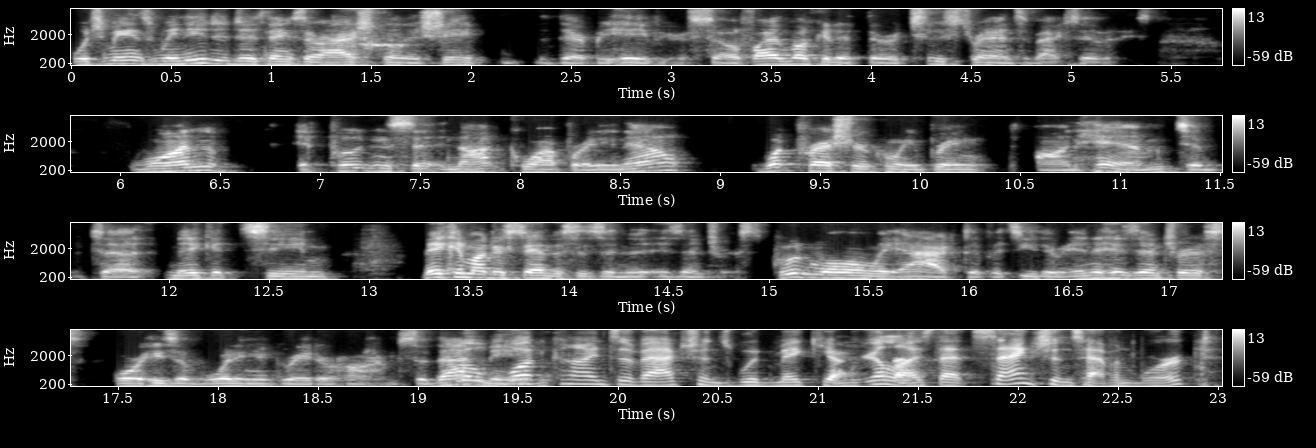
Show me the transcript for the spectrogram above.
Which means we need to do things that are actually going to shape their behavior. So if I look at it, there are two strands of activities. One, if Putin's not cooperating now, what pressure can we bring on him to, to make it seem make him understand this is in his interest. Putin will only act if it's either in his interest or he's avoiding a greater harm. So that well, means what kinds of actions would make him yeah, realize that sanctions haven't worked?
